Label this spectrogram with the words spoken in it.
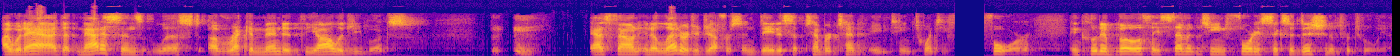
I would add that Madison's list of recommended theology books, as found in a letter to Jefferson dated September 10, 1824, included both a 1746 edition of Tertullian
